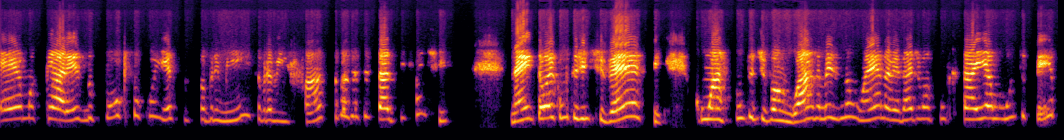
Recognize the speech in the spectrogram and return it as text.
é uma clareza do pouco que eu conheço sobre mim, sobre a minha infância, sobre as necessidades infantis. Né? Então é como se a gente tivesse com um assunto de vanguarda, mas não é, na verdade, um assunto que está aí há muito tempo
